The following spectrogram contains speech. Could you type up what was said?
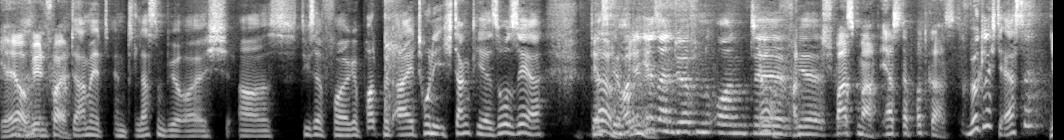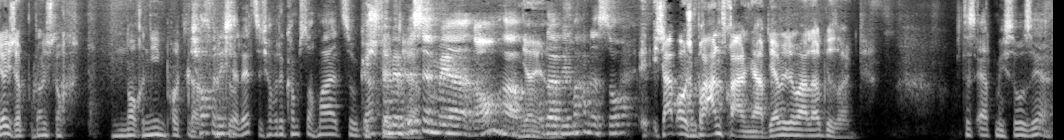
Ja, ja, auf jeden Fall. Damit entlassen wir euch aus dieser Folge Pod mit Ei. Toni, ich danke dir so sehr, dass Ja, wir heute hier sein dürfen und äh, Hat wir Spaß gemacht. Erster Podcast. wirklich der erste? Ja, ich habe, glaube ich, noch, noch nie einen Podcast. Ich hoffe nicht der letzte. Ich hoffe, du kommst noch mal zu Gast, Bestimmt, wenn wir ein ja. bisschen mehr Raum haben. Ja, ja. Oder wir machen das so. Ich habe auch schon ein paar Anfragen gehabt, die habe ich aber alle abgesagt. Das ehrt mich so sehr.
